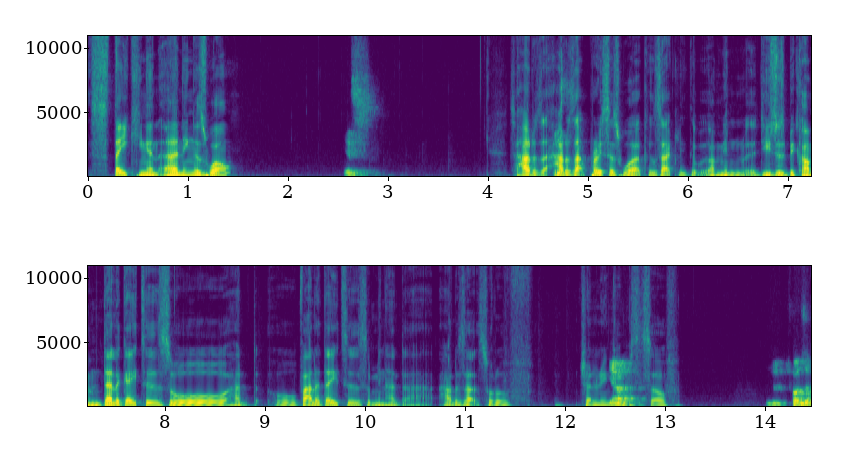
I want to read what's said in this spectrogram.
staking and earning as well. Yes. So how does that how does that process work exactly? I mean, do users become delegators or had or validators? I mean, how how does that sort of generally encompass yeah. itself? For the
